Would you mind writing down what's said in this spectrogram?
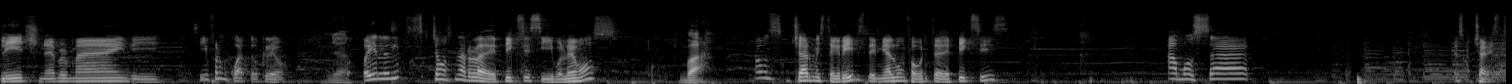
Bleach, Nevermind y... Sí, fueron cuatro, creo. ya. Oigan, les escuchamos una rola de Pixies y volvemos. Va. Vamos a escuchar Mr. Grips de mi álbum favorito de Pixies. Vamos a escuchar esto.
